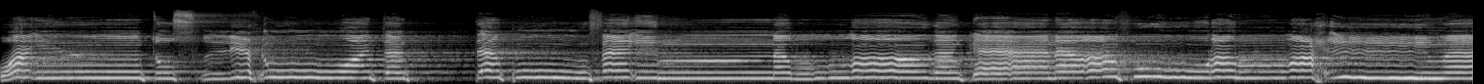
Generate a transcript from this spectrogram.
وإن تصلحوا وتتقوا فإن الله كان غفورا رحيما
